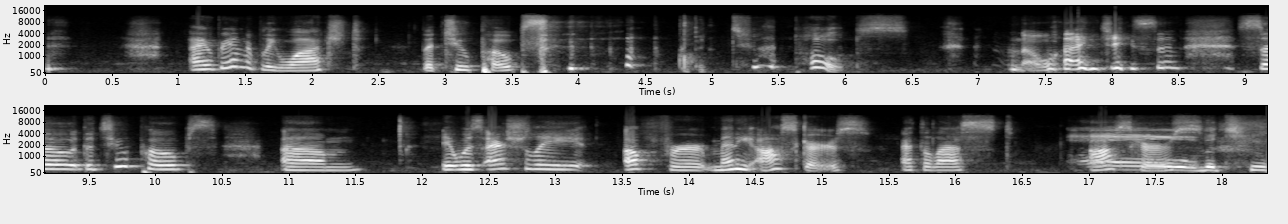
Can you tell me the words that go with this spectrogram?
I randomly watched The Two Popes. the Two Popes. I don't know why, Jason. So The Two Popes, um, it was actually up for many Oscars at the last Oscars. Oh, the two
